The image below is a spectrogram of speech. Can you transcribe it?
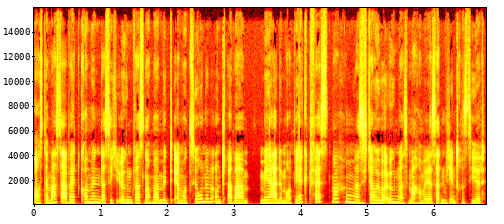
aus der Masterarbeit kommen, dass ich irgendwas nochmal mit Emotionen und aber mehr an dem Objekt festmachen, dass ich darüber irgendwas machen will. Das hat mich interessiert.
